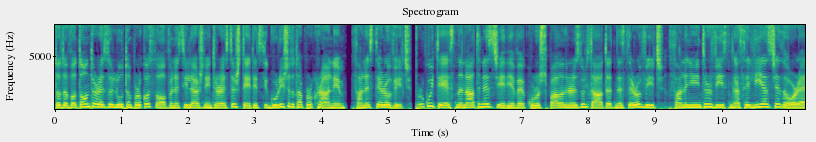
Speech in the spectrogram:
Do të votonte rezolutën për Kosovën, e cila është në interes të shtetit, sigurisht që do ta përkrahnim, tha Nesteroviq. Për kujtesë, në natën e zgjedhjeve, kur u shpallën rezultatet, Nesteroviq tha në një intervistë nga selia zgjedhore,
